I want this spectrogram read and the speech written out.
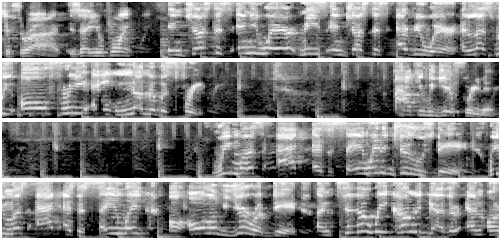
to thrive. Is that your point? Injustice anywhere means injustice everywhere. Unless we all free, ain't none of us free. How can we get free then? We must act as the same way the Jews did. We must act as the same way uh, all of Europe did. Until we come together and on,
